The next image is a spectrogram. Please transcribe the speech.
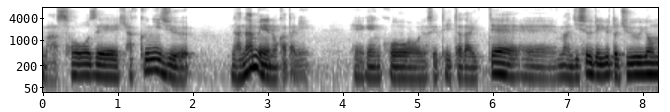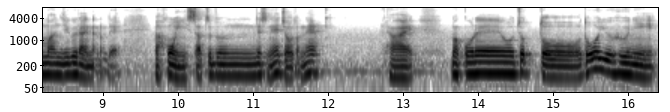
まあ、総勢127名の方に原稿を寄せていただいて、えー、まあ、字数で言うと14万字ぐらいなので、まあ、本1冊分ですねちょうどね。はい。まあ、これをちょっとどういうふうに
